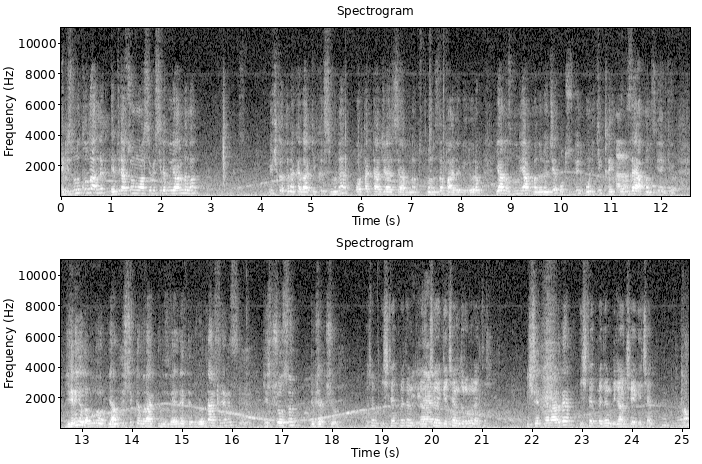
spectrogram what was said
E biz bunu kullandık. Enflasyon muhasebesiyle bu yandı mı? 3 katına kadarki kısmını ortaklar cihaz hesabından tutmanızda fayda görüyorum. Yalnız bunu yapmadan önce 31-12 kayıtlarınızda yapmanız gerekiyor. Yeni yıla bunu yanlışlıkla bıraktınız ve hedefleri gönderseniz geçmiş olsun yapacak bir şey yok. Hocam işletmeden bilançoya geçen durumu nedir? İşletmelerde İşletmeden bilançoya geçen. tam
